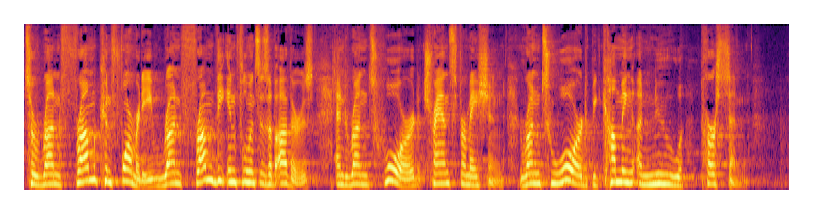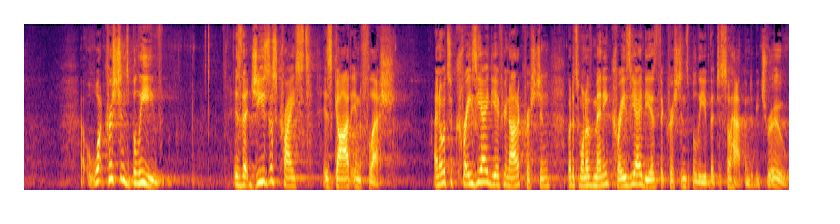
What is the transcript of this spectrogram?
to run from conformity, run from the influences of others, and run toward transformation, run toward becoming a new person. What Christians believe is that Jesus Christ is God in flesh. I know it's a crazy idea if you're not a Christian, but it's one of many crazy ideas that Christians believe that just so happen to be true.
